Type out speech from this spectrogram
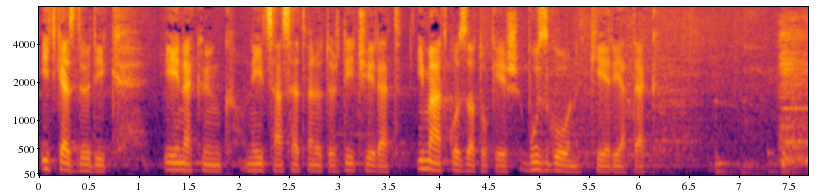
Így kezdődik énekünk, a 475-ös dicséret. Imádkozzatok és buzgón kérjetek. thank you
